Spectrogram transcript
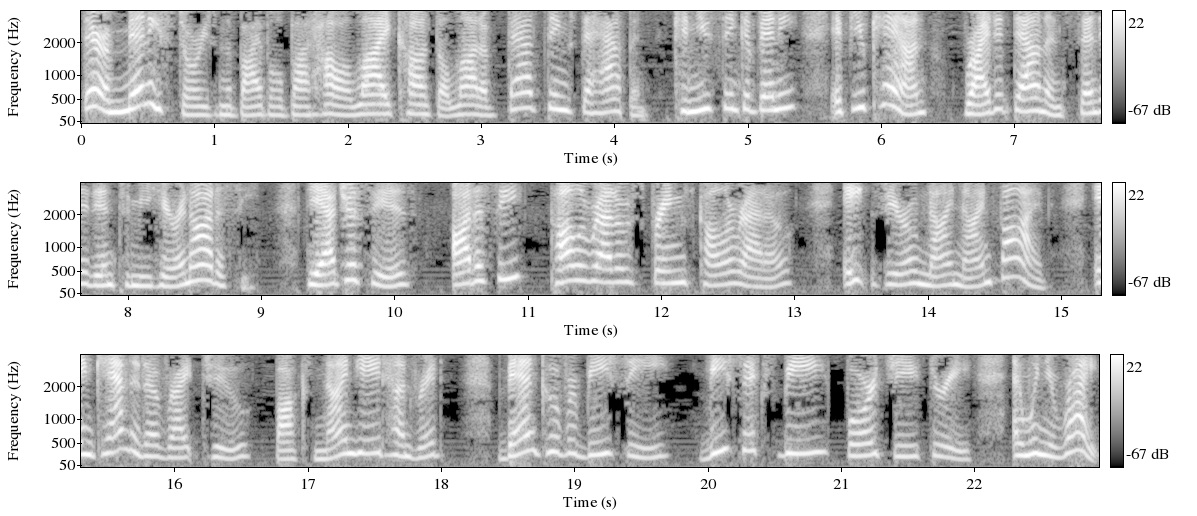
There are many stories in the Bible about how a lie caused a lot of bad things to happen. Can you think of any? If you can, write it down and send it in to me here in Odyssey. The address is Odyssey, Colorado Springs, Colorado, 80995. In Canada, write to Box 9800, Vancouver, BC, V6B 4G3. And when you write,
